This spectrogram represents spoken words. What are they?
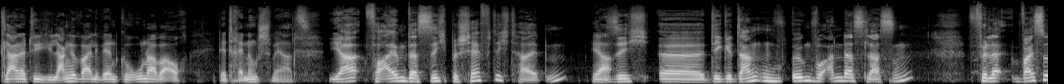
klar natürlich die Langeweile während Corona, aber auch der Trennungsschmerz. ja, vor allem das sich beschäftigt halten, Ja. sich äh, die Gedanken irgendwo anders lassen. Vielleicht, weißt du,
